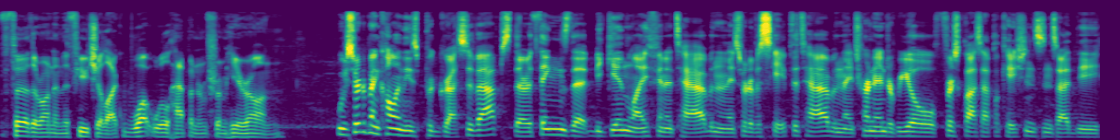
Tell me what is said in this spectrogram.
further on in the future? Like, what will happen from here on? We've sort of been calling these progressive apps. There are things that begin life in a tab and then they sort of escape the tab and they turn into real first class applications inside the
